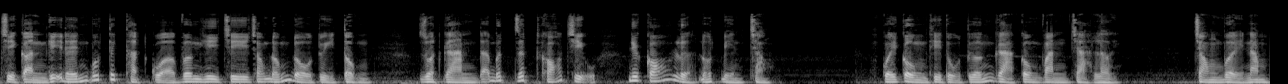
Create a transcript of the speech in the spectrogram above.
Chỉ cần nghĩ đến bút tích thật của Vương Hy Chi trong đống đồ tùy tùng, ruột gan đã bứt rứt khó chịu như có lửa đốt bên trong. Cuối cùng thì thủ tướng gả công văn trả lời, trong 10 năm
